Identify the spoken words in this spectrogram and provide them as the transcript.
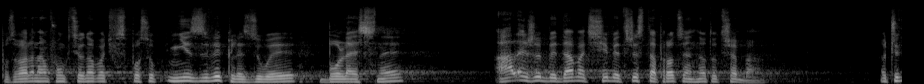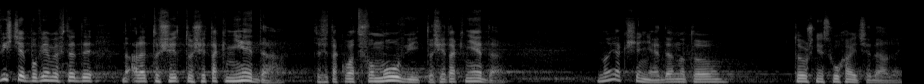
Pozwala nam funkcjonować w sposób niezwykle zły, bolesny, ale żeby dawać siebie 300%, no to trzeba. Oczywiście powiemy wtedy, no ale to się, to się tak nie da, to się tak łatwo mówi, to się tak nie da. No jak się nie da, no to, to już nie słuchajcie dalej.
